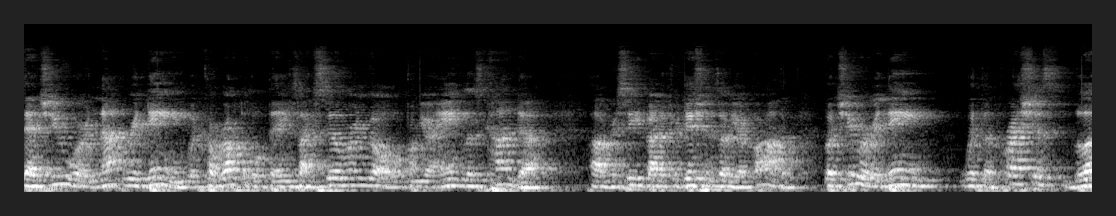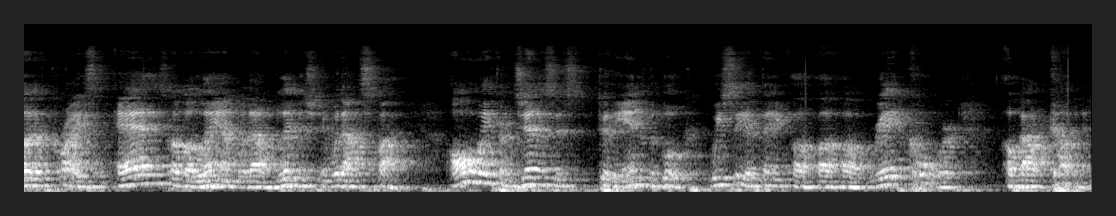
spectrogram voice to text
that you were not redeemed with corruptible things like silver and gold from your aimless conduct uh, received by the traditions of your father, but you were redeemed with the precious blood of Christ as of a lamb without blemish and without spot. All the way from Genesis to the end of the book, we see a thing, a, a, a red cord about covenant.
